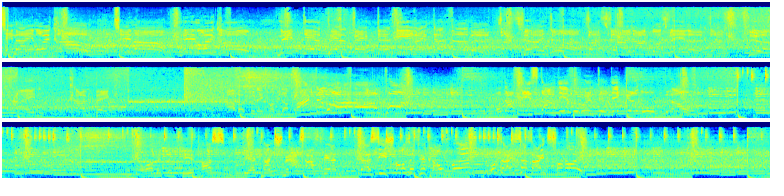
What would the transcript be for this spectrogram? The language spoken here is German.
Zimmer im Rückraum. Zimmer im Rückraum. Mit der perfekten Direktabnahme. Was für ein Tor. Was für eine Atmosphäre. Was für ein Comeback. Aber zunächst mal wieder Magdeburg. Tor! Und das ist dann der berühmte Deckel obendrauf. Bauer mit einem Fehlpass. Der kann schmerzhaft werden. Ist die Chance für Kaufmann. Und da ist das 1 zu 0.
